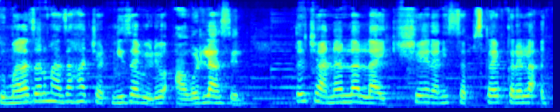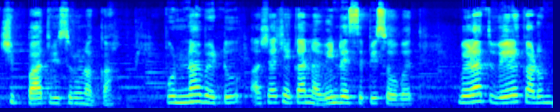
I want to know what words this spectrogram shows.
तुम्हाला जर माझा हा चटणीचा व्हिडिओ आवडला असेल तर चॅनलला लाईक शेअर आणि सबस्क्राईब करायला अजिबात विसरू नका. पुन्हा भेटू अशाच एका नवीन रेसिपीसोबत वेळात वेळ काढून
